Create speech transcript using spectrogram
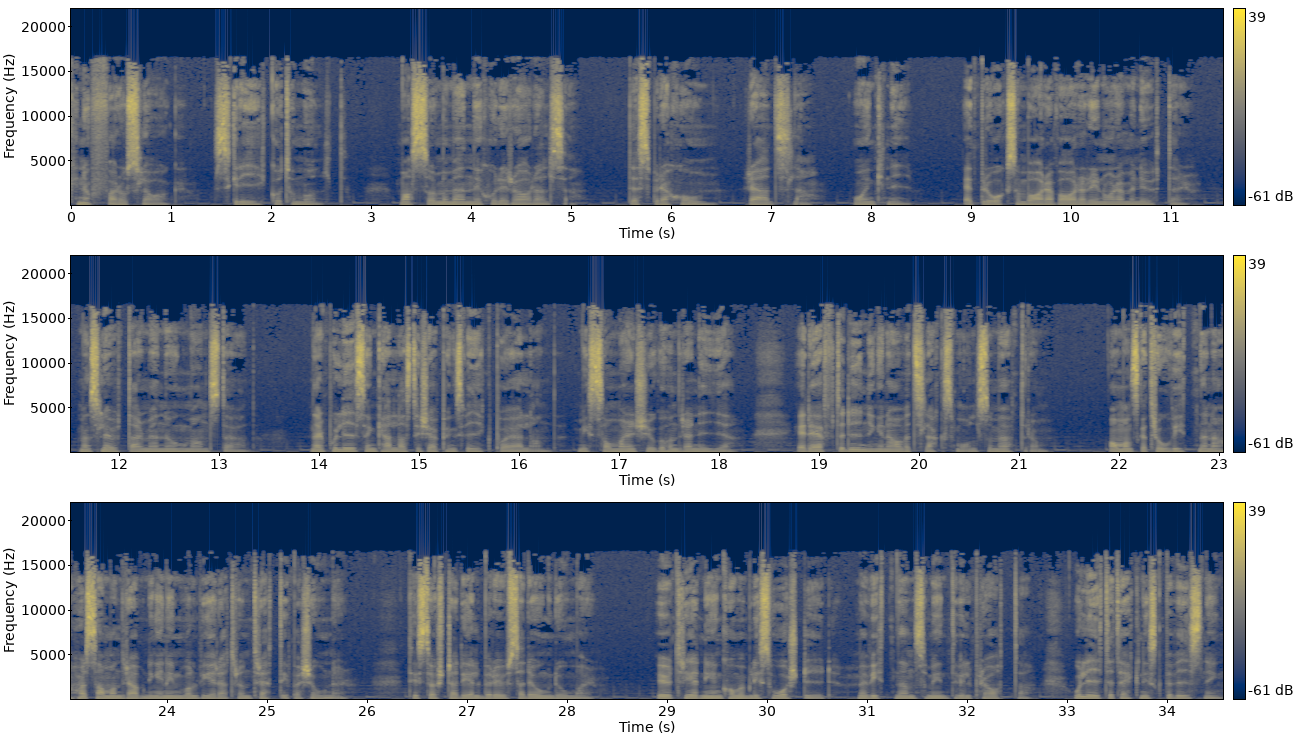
Knuffar och slag, skrik och tumult. Massor med människor i rörelse. Desperation, rädsla och en kniv. Ett bråk som bara varar i några minuter men slutar med en ung mans död. När polisen kallas till Köpingsvik på Öland midsommaren 2009 är det efterdyningarna av ett slagsmål som möter dem. Om man ska tro vittnena har sammandrabbningen involverat runt 30 personer. Till största del berusade ungdomar. Utredningen kommer bli svårstyrd med vittnen som inte vill prata och lite teknisk bevisning.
